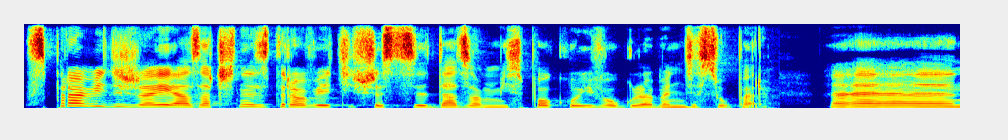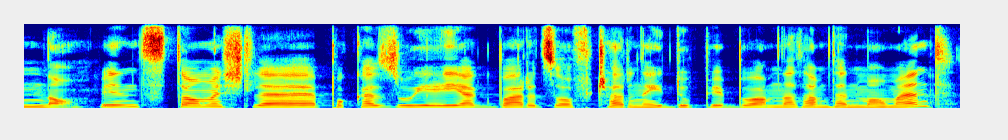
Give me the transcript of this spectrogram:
sprawić, że ja zacznę zdrowieć i wszyscy dadzą mi spokój i w ogóle będzie super. E, no, więc to myślę pokazuje, jak bardzo w czarnej dupie byłam na tamten moment.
